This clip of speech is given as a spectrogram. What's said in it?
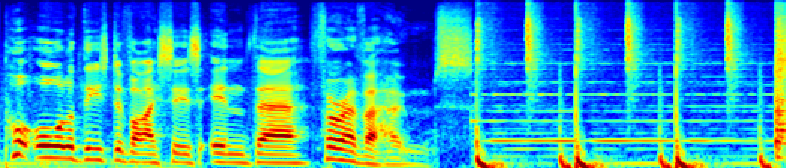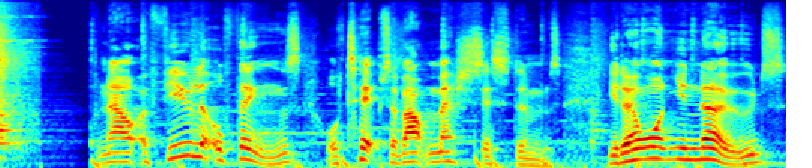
put all of these devices in their forever homes. Now, a few little things or tips about mesh systems. You don't want your nodes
